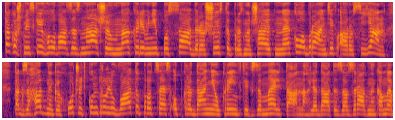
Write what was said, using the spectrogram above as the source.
Також міський голова зазначив, на керівні посади рашисти призначають не колаборантів, а росіян. Так загарбники хочуть контролювати процес обкрадання українських земель та наглядати за зрадниками.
